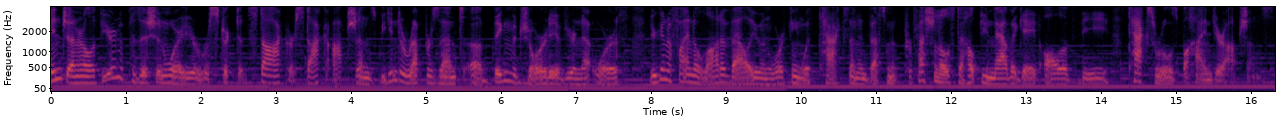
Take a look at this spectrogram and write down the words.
In general, if you're in a position where your restricted stock or stock options begin to represent a big majority of your net worth, you're going to find a lot of value in working with tax and investment professionals to help you navigate all of the tax rules behind your options.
